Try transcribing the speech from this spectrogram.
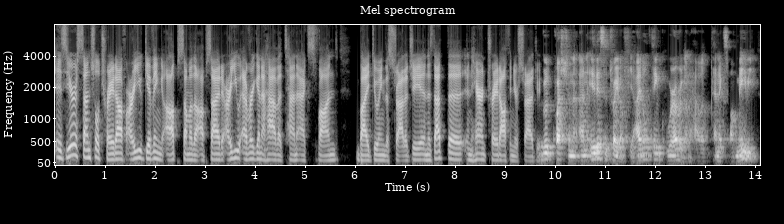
is your essential trade off? Are you giving up some of the upside? Are you ever going to have a 10x fund, by doing the strategy? And is that the inherent trade off in your strategy? Good question. And it is a trade off. Yeah, I don't think we're ever going to have a 10x fund. Maybe.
